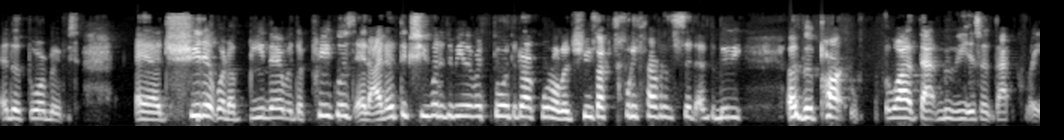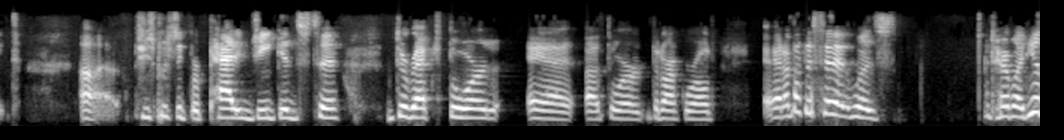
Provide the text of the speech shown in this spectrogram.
in the Thor movies. And she didn't want to be there with the prequels, and I don't think she wanted to be there with Thor: The Dark World. And she's like 25 percent of the movie, of the part why that movie isn't that great. Uh, she's pushing for Patty Jenkins to direct Thor and uh, Thor: The Dark World, and I'm not gonna say that it was a terrible idea.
